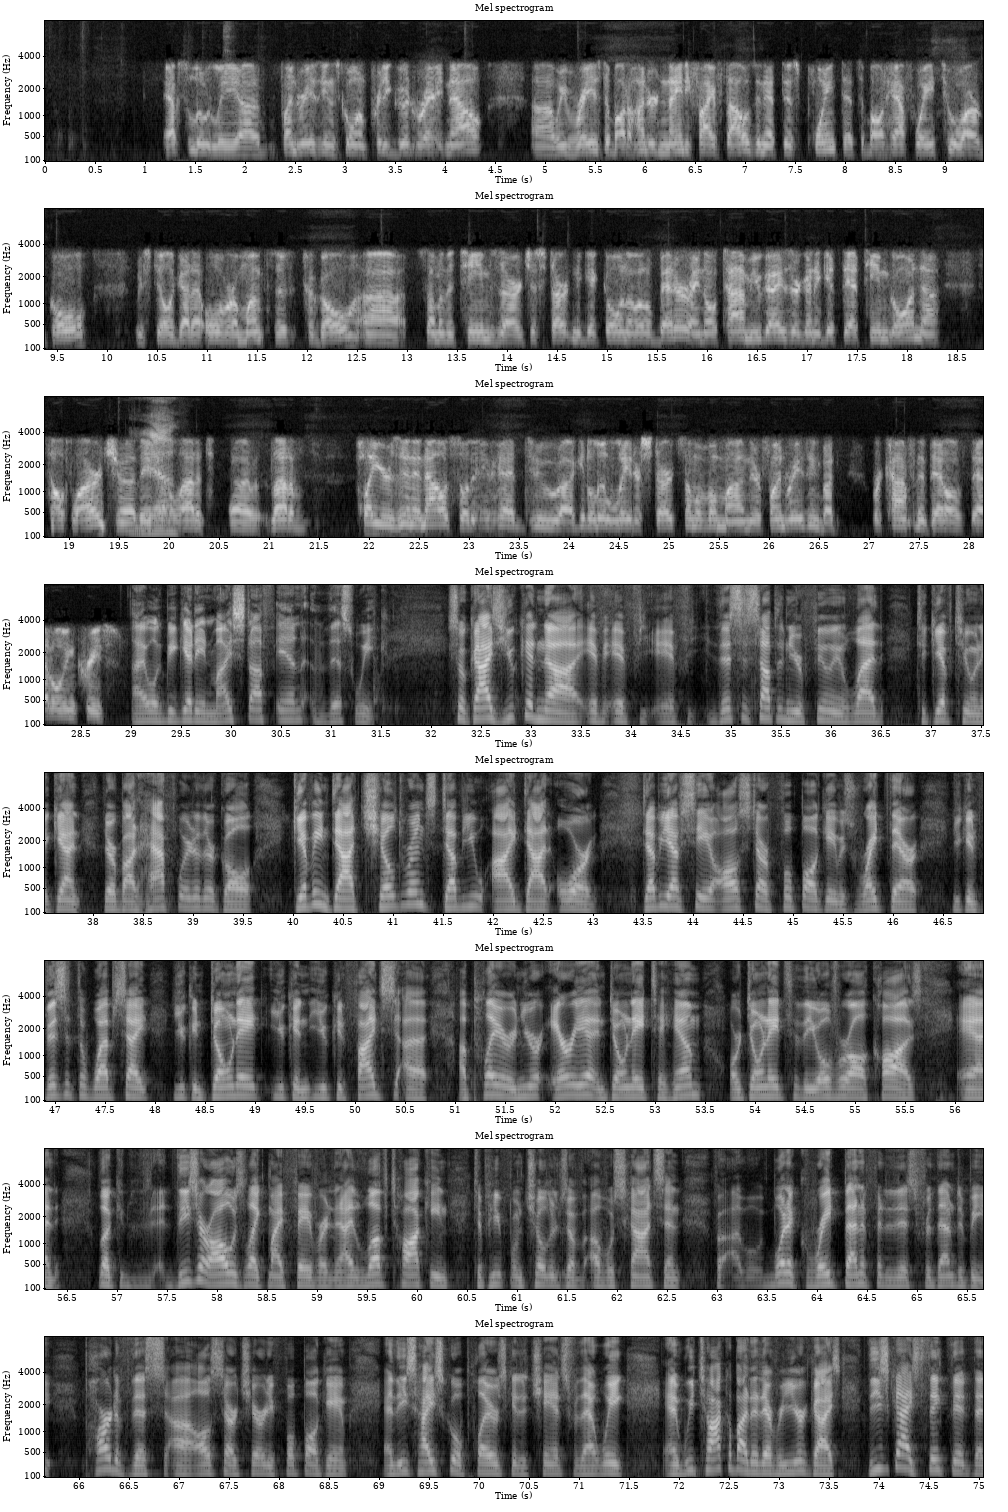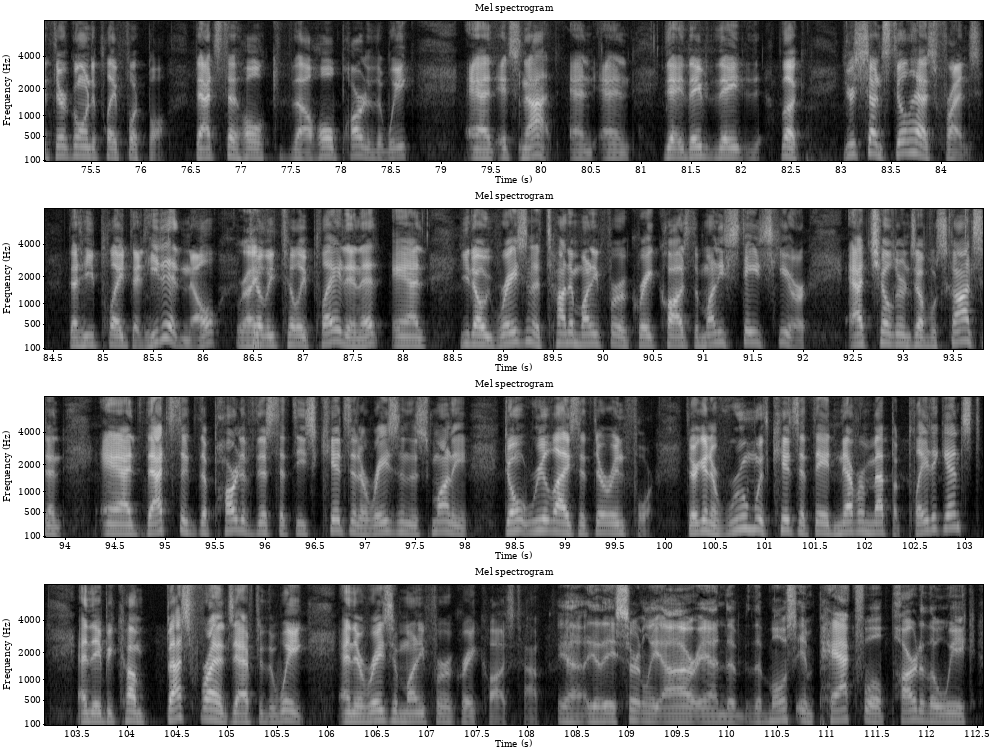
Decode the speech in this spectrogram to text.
Absolutely. Uh, fundraising is going pretty good right now. Uh, we've raised about 195,000 at this point. That's about halfway to our goal. We've still got a, over a month to, to go. Uh, some of the teams are just starting to get going a little better. I know Tom, you guys are going to get that team going. Uh, South Large, uh, they've had a lot of uh, lot of players in and out, so they've had to uh, get a little later start. Some of them on their fundraising, but we're confident that'll that'll increase. I will be getting my stuff in this week. So, guys, you can uh, if if if this is something you're feeling led to give to, and again, they're about halfway to their goal. Giving.childrenswi.org. WFCA All Star Football Game is right there. You can visit the website. You can donate. You can you can find uh, a player in your area and donate to him or donate to the overall cause. And look, th- these are always like my favorite, and I love talking to people from Children's of, of Wisconsin. For, uh, what a great benefit it is for them to be part of this uh, All Star Charity Football game, and these high school players get a chance for that week. And we talk about it every year, guys. These guys think that that they're going to play football. That's the whole the whole part of the week, and it's not. And and they they they look. Your son still has friends that he played that he didn't know Right. till he till he played in it, and you know raising a ton of money for a great cause. The money stays here at Children's of Wisconsin, and that's the the part of this that these kids that are raising this money don't realize that they're in for. They're going to room with kids that they had never met but played against, and they become best friends after the week, and they're raising money for a great cause. Tom. Yeah, yeah, they certainly are. And the the most impactful part of the week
